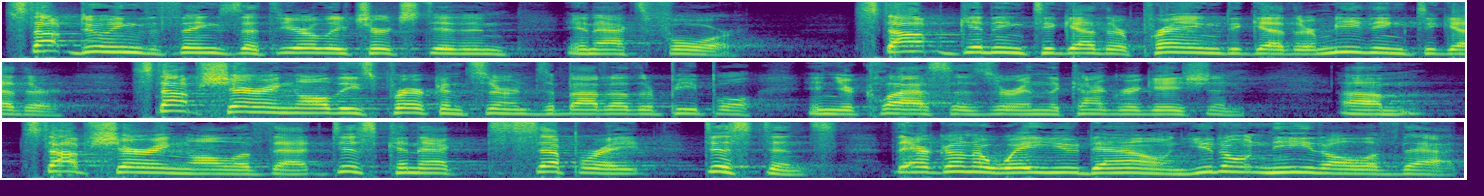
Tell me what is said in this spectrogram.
Stop doing the things that the early church did in, in Acts 4. Stop getting together, praying together, meeting together. Stop sharing all these prayer concerns about other people in your classes or in the congregation. Um, stop sharing all of that. Disconnect, separate, distance. They're going to weigh you down. You don't need all of that.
